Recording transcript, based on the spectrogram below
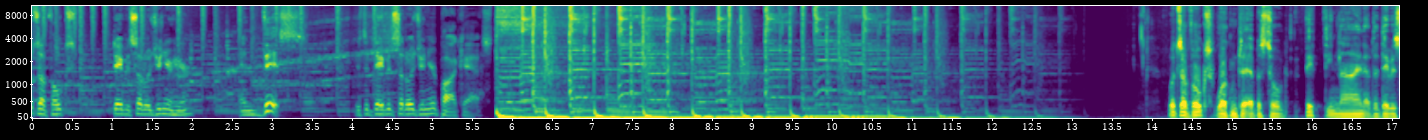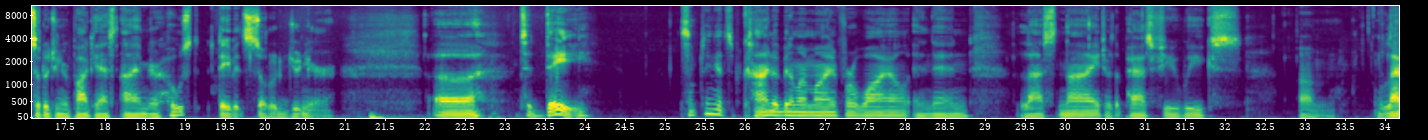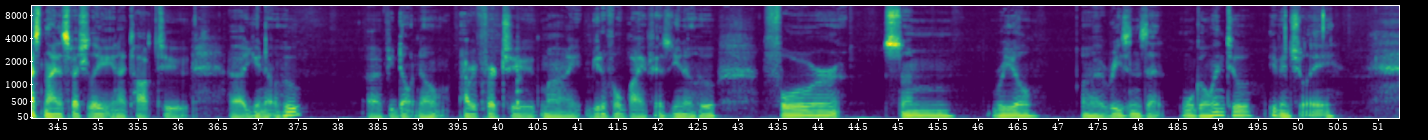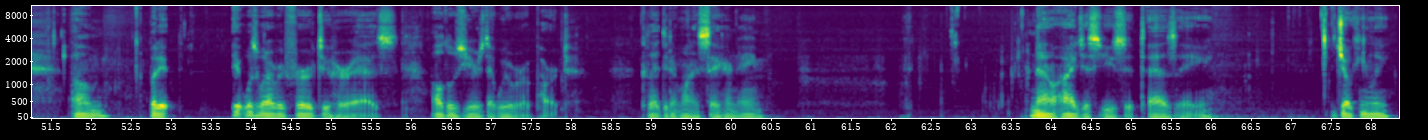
What's up, folks? David Soto Jr. here, and this is the David Soto Jr. podcast. What's up, folks? Welcome to episode 59 of the David Soto Jr. podcast. I am your host, David Soto Jr. Uh, today, something that's kind of been on my mind for a while, and then last night or the past few weeks, um, last night especially, and I talked to uh, you know who. Uh, if you don't know, I refer to my beautiful wife as you know who for some real uh, reasons that we'll go into eventually. Um, but it it was what I referred to her as all those years that we were apart because I didn't want to say her name. Now I just use it as a jokingly,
